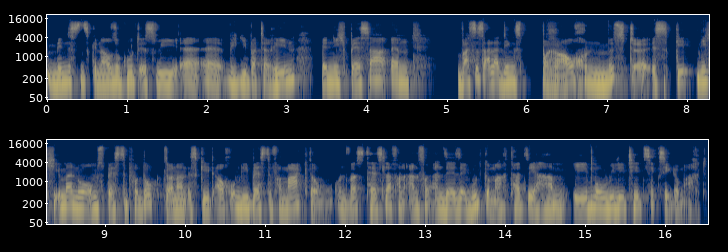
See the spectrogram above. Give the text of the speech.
mindestens genauso gut ist wie, äh, äh wie die Batterien, wenn nicht besser. Ähm, was es allerdings brauchen müsste. Es geht nicht immer nur ums beste Produkt, sondern es geht auch um die beste Vermarktung. Und was Tesla von Anfang an sehr, sehr gut gemacht hat, sie haben E-Mobilität sexy gemacht.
